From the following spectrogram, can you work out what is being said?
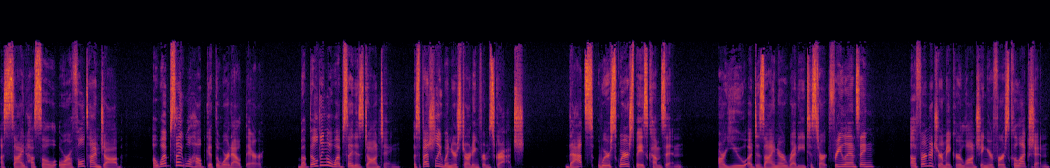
a side hustle, or a full time job, a website will help get the word out there. But building a website is daunting, especially when you're starting from scratch. That's where Squarespace comes in. Are you a designer ready to start freelancing? A furniture maker launching your first collection?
